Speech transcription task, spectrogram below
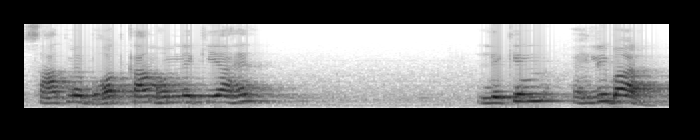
साथ में बहुत काम हमने किया है। लेकिन पहली बार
